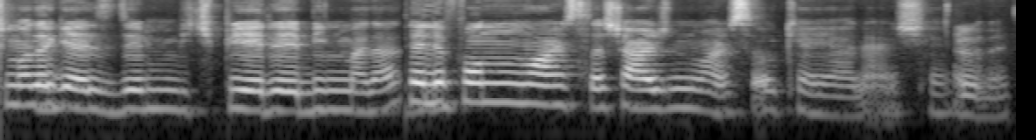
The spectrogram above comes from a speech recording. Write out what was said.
başıma da gezdim hiçbir yeri bilmeden. Telefonun varsa, şarjın varsa okey yani her şey. Evet,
